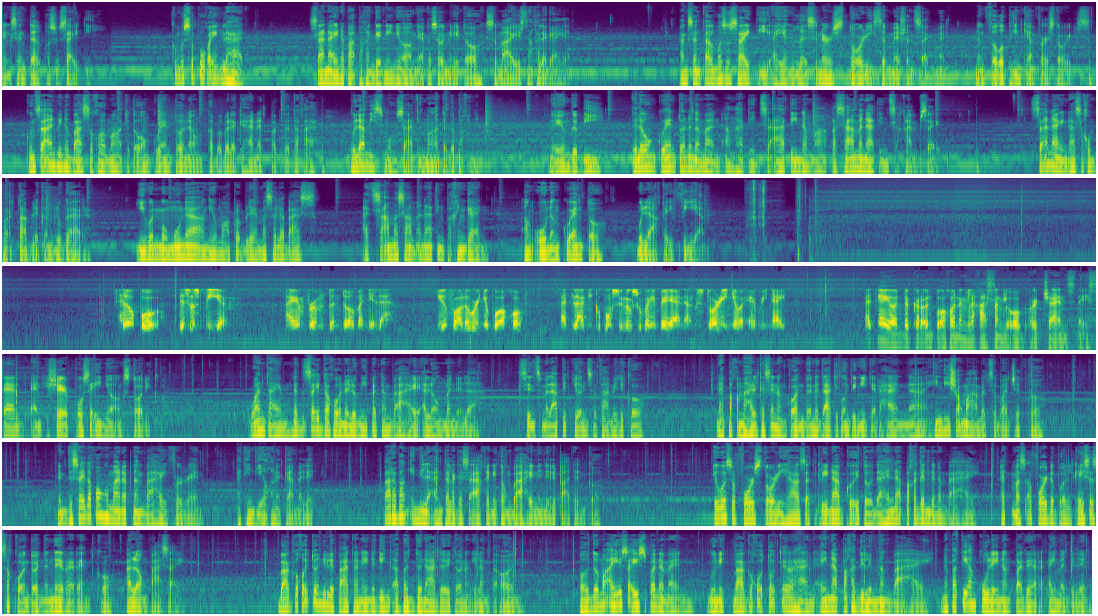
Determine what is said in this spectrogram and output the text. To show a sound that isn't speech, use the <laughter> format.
ng San Telmo Society. Kumusta po kayong lahat? Sana ay napapakinggan ninyo ang episode na ito sa maayos na kalagayan. Ang San Telmo Society ay ang listener story submission segment ng Philippine Campfire Stories, kung saan binabasa ko ang mga totoong kwento ng kababalaghan at pagtataka mula mismo sa ating mga tagapakinig. Ngayong gabi, dalawang kwento na naman ang hatid sa atin ng mga kasama natin sa campsite. Sana ay nasa komportable kang lugar. Iwan mo muna ang iyong mga problema sa labas at sama-sama nating pakinggan ang unang kwento mula kay Fiam. Hello po, this is PM. I am from Tondo, Manila. New follower niyo po ako at lagi ko pong sinusubaybayan ang story niyo every night. At ngayon, nagkaroon po ako ng lakas ng loob or chance na isend and ishare po sa inyo ang story ko. One time, nag-decide ako na lumipat ng bahay along Manila since malapit yon sa family ko. Napakamahal kasi ng kondo na dati kong tinitirhan na hindi siya umaabot sa budget ko. Nag-decide akong humanap ng bahay for rent at hindi ako nagkamali. Para bang inilaan talaga sa akin itong bahay na nilipatan ko. It was a four-story house at grinab ko ito dahil napakaganda ng bahay at mas affordable kaysa sa kondo na nire-rent ko along Pasay. Bago ko ito nilipatan ay naging abandonado ito ng ilang taon. Although maayos-ayos pa naman, ngunit bago ko ito tirahan ay napakadilim ng bahay na pati ang kulay ng pader ay madilim.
